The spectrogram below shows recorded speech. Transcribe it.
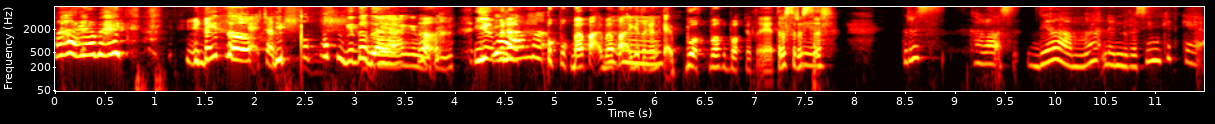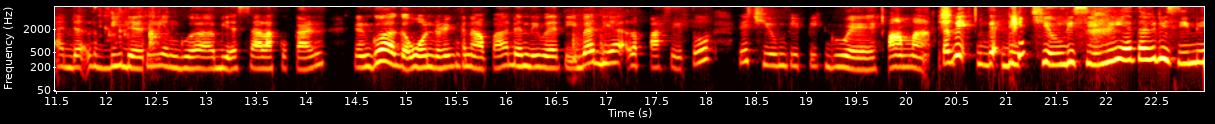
ah ya baik gitu Kayak cuman- dipuk-puk gitu belakangnya Iya, biasanya. Iya bener, lama. puk-puk bapak bapak gitu kan kayak buak buak buak gitu ya. Terus terus Iya. terus. terus kalau dia lama dan durasinya mungkin kayak ada lebih dari yang gue biasa lakukan dan gue agak wondering kenapa dan tiba-tiba dia lepas itu dia cium pipi gue lama tapi nggak dicium di sini ya tapi di sini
